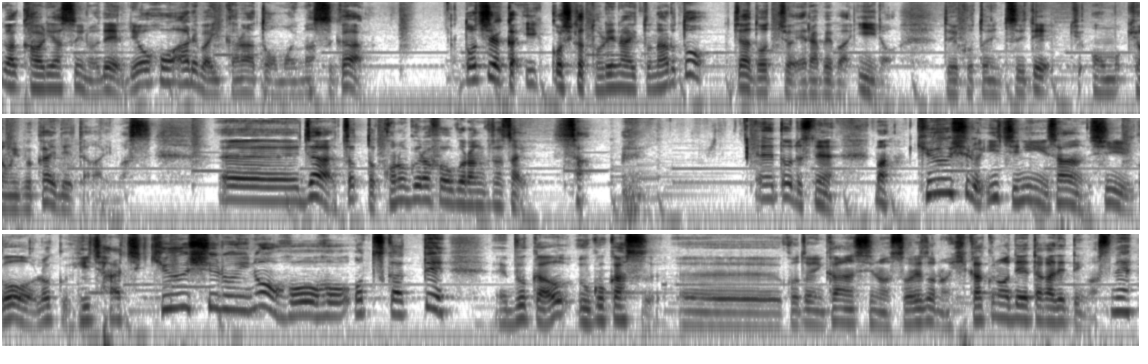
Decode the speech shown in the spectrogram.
は変わりやすいので、両方あればいいかなと思いますが、どちらか1個しか取れないとなるとじゃあどっちを選べばいいの？ということについて興味深いデータがあります、えー、じゃあちょっとこのグラフをご覧ください。さえっ、とですね、まあ、9種類、1、2、3、4、5、6、7、8、9種類の方法を使って部下を動かすことに関してのそれぞれの比較のデータが出ていますね。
